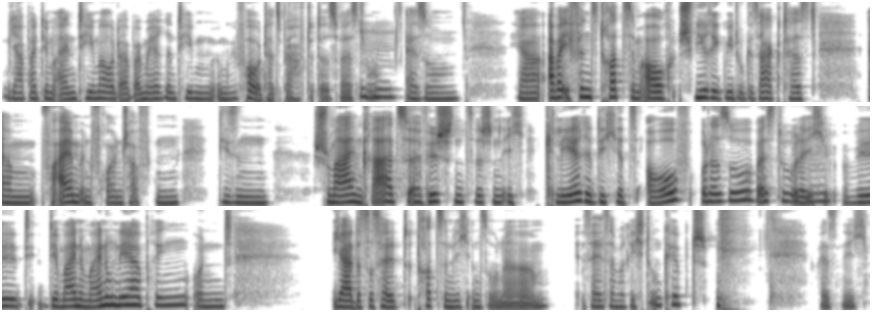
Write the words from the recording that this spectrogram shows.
ja bei dem einen Thema oder bei mehreren Themen irgendwie vorurteilsbehaftet ist, weißt du? Mhm. Also, ja, aber ich finde es trotzdem auch schwierig, wie du gesagt hast, ähm, vor allem in Freundschaften, diesen schmalen Grad zu erwischen zwischen ich kläre dich jetzt auf oder so, weißt du, oder mhm. ich will dir meine Meinung näher bringen und ja, dass es halt trotzdem nicht in so eine seltsame Richtung kippt. Weiß nicht.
